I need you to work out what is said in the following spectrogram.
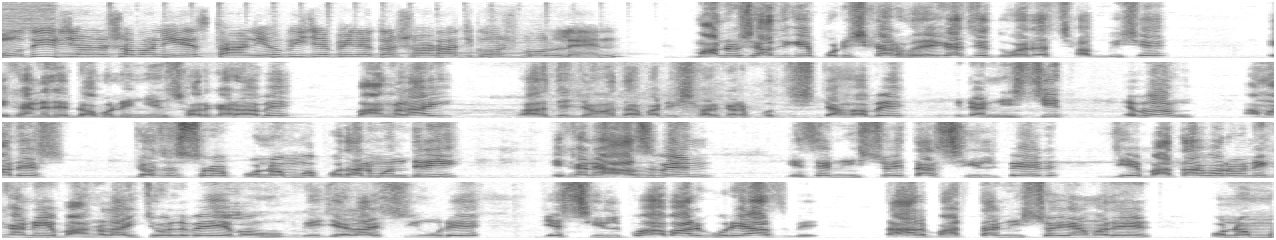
মোদির জনসভা নিয়ে স্থানীয় বিজেপি নেতা স্বরাজ ঘোষ বললেন মানুষ আজকে পরিষ্কার হয়ে গেছে দু হাজার ছাব্বিশে। এখানে ডবল ইঞ্জিন সরকার হবে। বাংলায় ভারতীয় জনতা পার্টির সরকার প্রতিষ্ঠা হবে, এটা নিশ্চিত। এবং আমাদের যথেষ্ট প্রণম্য প্রধানমন্ত্রী এখানে আসবেন, এসে নিশ্চয়ই তার শিল্পের যে বাতাবরণ এখানে বাংলায় চলবে এবং হুগলি জেলায় সিঙ্গুরে যে শিল্প আবার ঘুরে আসবে, তার বার্তা নিশ্চয়ই আমাদের প্রণম্য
